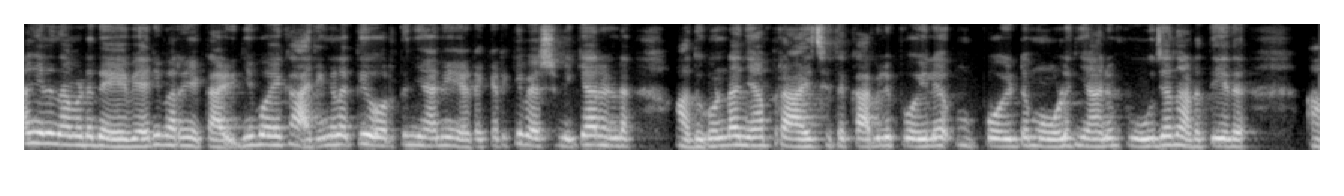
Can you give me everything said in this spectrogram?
അങ്ങനെ നമ്മുടെ ദേവ്യാനി പറഞ്ഞു കഴിഞ്ഞു പോയ കാര്യങ്ങളൊക്കെ ഓർത്ത് ഞാൻ ഇടയ്ക്കിടയ്ക്ക് വിഷമിക്കാറുണ്ട്. അതുകൊണ്ടാണ് ഞാൻ പ്രായച്ചിത്തക്കാവിൽ കാവിൽ പോയിൽ പോയിട്ട് മോൾ ഞാനും പൂജ നടത്തിയത്. ആ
